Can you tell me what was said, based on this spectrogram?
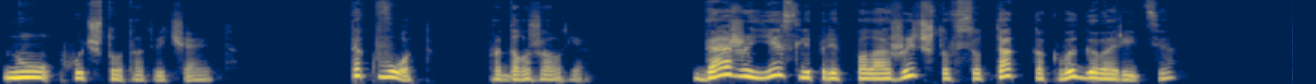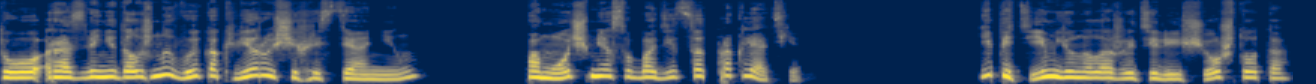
Ну, хоть что-то отвечает. Так вот, продолжал я, даже если предположить, что все так, как вы говорите, то разве не должны вы, как верующий христианин, помочь мне освободиться от проклятия? Епитимью наложить или еще что-то?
